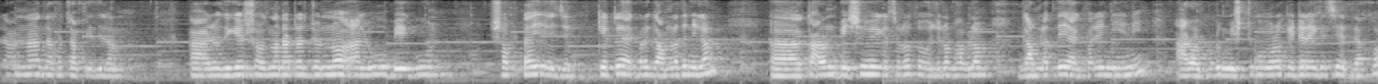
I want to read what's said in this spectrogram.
রান্না, দেখো, চাপিয়ে দিলাম। আর ওদিকে সজনা ডাটার জন্য আলু, বেগুন সবটাই এই যে কেটে একবারে গামলাতে নিলাম। কারণ বেশি হয়ে গেছিল, তো ওই জন্য ভাবলাম গামলাতেই একবারে নিয়ে নিই। আর অল্পটুকু মিষ্টি কুমড়ো কেটে রেখেছি দেখো।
